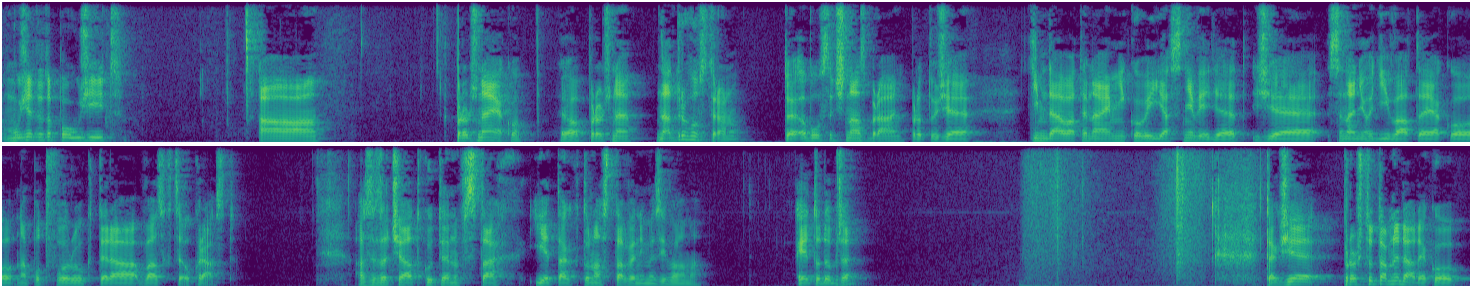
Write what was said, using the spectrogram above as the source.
můžete to použít a proč ne jako? Jo, proč ne? Na druhou stranu, to je obousečná zbraň, protože tím dáváte nájemníkovi jasně vědět, že se na něho díváte jako na potvoru, která vás chce okrást. A ze začátku ten vztah je takto nastavený mezi váma. A je to dobře? Takže proč to tam nedát? Jako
